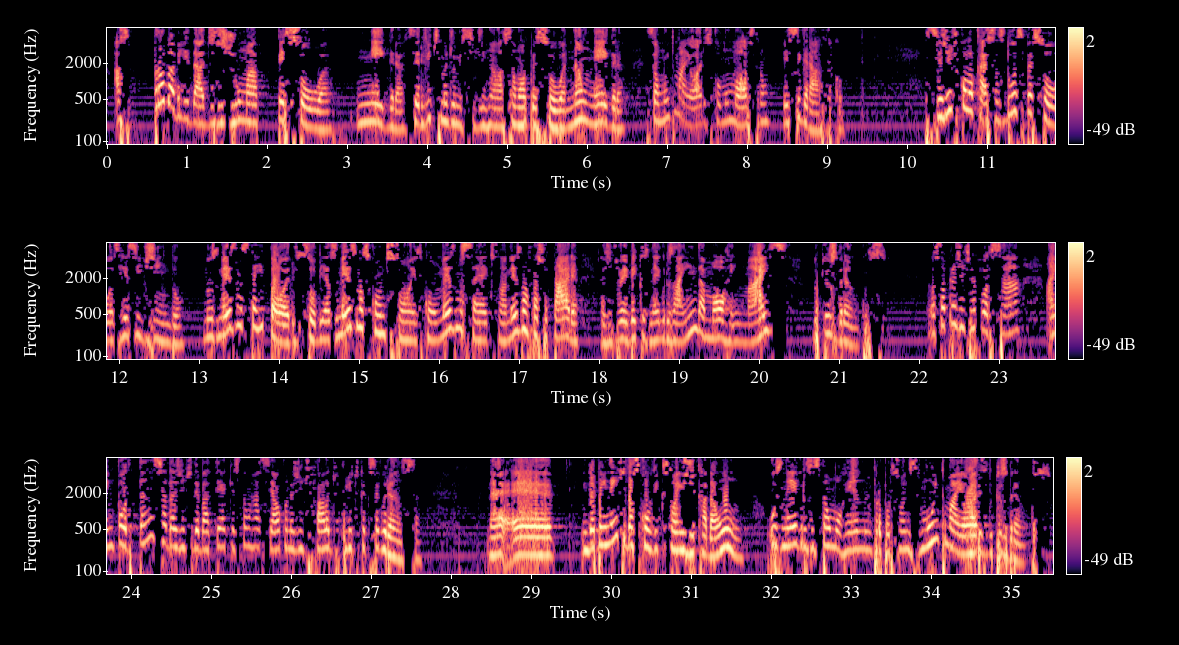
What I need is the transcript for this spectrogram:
as probabilidades de uma pessoa negra ser vítima de homicídio em relação a uma pessoa não negra são muito maiores, como mostram esse gráfico. Se a gente colocar essas duas pessoas residindo nos mesmos territórios, sob as mesmas condições, com o mesmo sexo, na mesma faixa etária, a gente vai ver que os negros ainda morrem mais do que os brancos. Então, só para a gente reforçar a importância da gente debater a questão racial quando a gente fala de política de segurança. Né? É, independente das convicções de cada um, os negros estão morrendo em proporções muito maiores do que os brancos,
